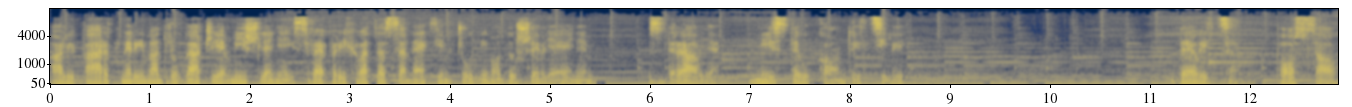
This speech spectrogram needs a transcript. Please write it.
Ali partner ima drugačije mišljenje i sve prihvata sa nekim čudnim oduševljenjem. Zdravlje, niste u kondiciji. Devica, posao,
